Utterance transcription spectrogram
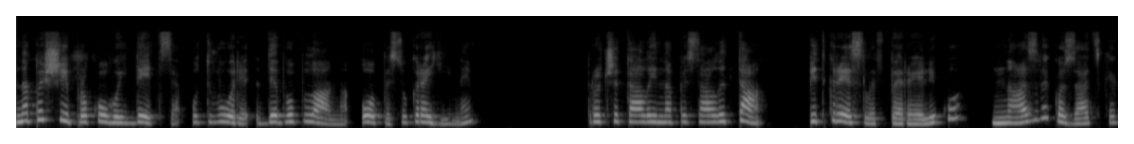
Напиши, про кого йдеться у творі Дебоплана Опис України. Прочитали і написали та підкресли в переліку назви козацьких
